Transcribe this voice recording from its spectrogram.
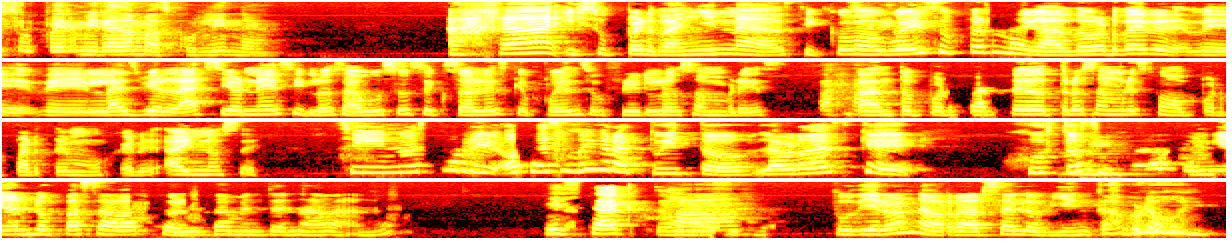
super mirada masculina. Ajá, y súper dañina, así como, güey, súper negador de, de, de, las violaciones y los abusos sexuales que pueden sufrir los hombres, Ajá. tanto por parte de otros hombres como por parte de mujeres. Ay, no sé. Sí, no es horrible, o sea, es muy gratuito. La verdad es que justo mm. si no lo ponían no pasaba absolutamente nada, ¿no? Exacto. Ajá. Pudieron ahorrárselo bien cabrón.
